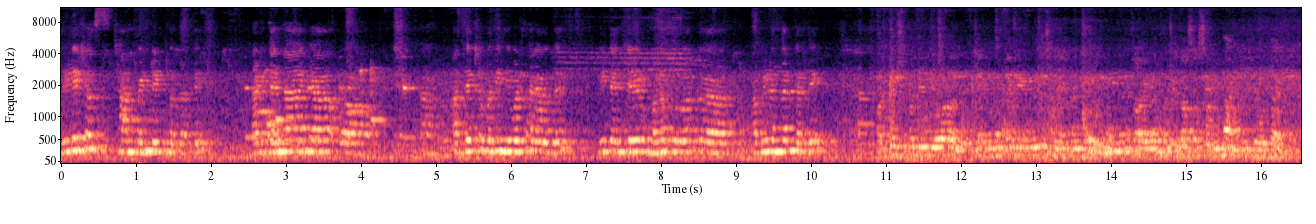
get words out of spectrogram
रिलेशन्स छान मेंटेन ठेवतात ते. आणि त्यांना या अध्यक्षपदी निवड झाल्याबद्दल मी त्यांचे मनपूर्वक अभिनंदन करते. अध्यक्षपदी निवड आली आहे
